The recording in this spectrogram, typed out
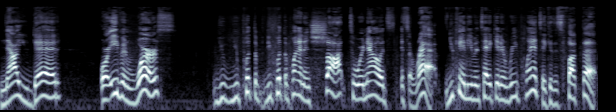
Now you dead. Or even worse, you, you put the you put the plant in shock to where now it's it's a wrap. You can't even take it and replant it because it's fucked up.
